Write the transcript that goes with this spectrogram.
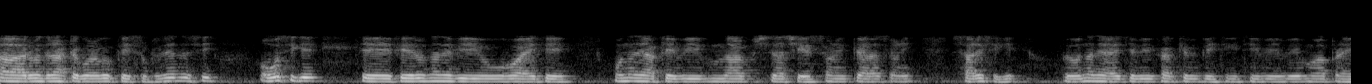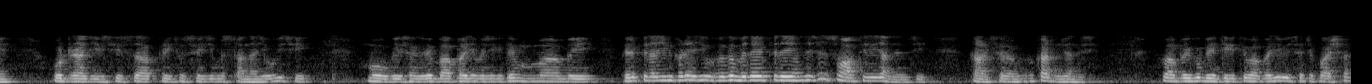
ਅਹ ਰਵਿੰਦਰਨਾਥ ਟੈਗੋਰ ਕੋਲ ਕੇਸ ਰੁਕਦੇ ਹੁੰਦੇ ਸੀ। ਉਹ ਸੀਗੇ। ਤੇ ਫਿਰ ਉਹਨਾਂ ਨੇ ਵੀ ਉਹ ਆਏ ਤੇ ਉਹਨਾਂ ਨੇ ਆ ਕੇ ਵੀ ਨਾਲ ਸ਼- ਸ਼ੇਰ ਸੁਣੀ ਪਿਆਰਾ ਸੁਣੀ ਸਾਰੇ ਸੀਗੇ। ਵੀ ਉਹਨਾਂ ਨੇ ਆਏ ਤੇ ਵੀ ਕਰਕੇ ਵੀ ਬੇਨਤੀ ਕੀਤੀ ਵੀ ਆਪਣੇ ਉਡਰਾ ਜੀ ਸੀ ਸਾਹਿਬ ਪ੍ਰੀਤੂ ਸਿੰਘ ਜੀ, ਮਸਤਾਨਾ ਜੀ, ਉਹ ਵੀ ਸੀ। ਮੋਗੇ ਸਿੰਘ ਦੇ ਬਾਬਾ ਜੀ ਵਿੱਚ ਕਿਤੇ, ਮ- ਵੀ ਮੇਰੇ ਪਿਤਾ ਜੀ ਵੀ ਖੜੇ ਜੀ? ਕਿਉਂਕਿ ਮੇਰੇ ਪਿਤਾ ਜੀ ਹੁੰਦੇ ਸੀ, ਸਮਾਪਤੀ ਤੇ ਜਾਂਦੇ ਸੀ। ਨਾਲ ਸਿਰ ਘਰ ਨੂੰ ਜਾਂਦੇ ਸੀ। ਬਾਬਾ ਜੀ ਕੋ ਬੇਨਤੀ ਕੀਤੀ, ਬਾਬਾ ਜੀ ਵੀ ਸੱਚ ਪਾਤਸ਼ਾਹ,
